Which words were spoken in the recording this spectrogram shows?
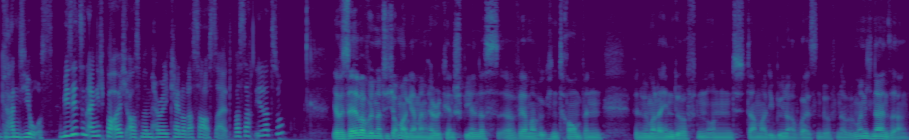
grandios. Wie sieht es denn eigentlich bei euch aus mit dem Hurricane oder Southside? Was sagt ihr dazu? Ja, wir selber würden natürlich auch mal gerne beim Hurricane spielen. Das äh, wäre mal wirklich ein Traum, wenn, wenn wir mal dahin dürften und da mal die Bühne abreißen dürfen. Da würden wir nicht Nein sagen.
